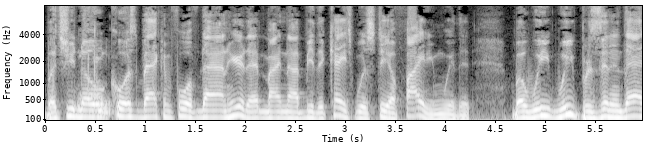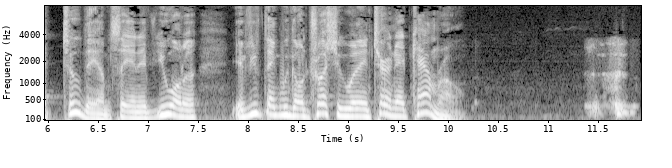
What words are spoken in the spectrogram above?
But you know, of course, back and forth down here, that might not be the case. We're still fighting with it. But we we presented that to them, saying if you want to, if you think we're gonna trust you, well, then turn that camera on.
